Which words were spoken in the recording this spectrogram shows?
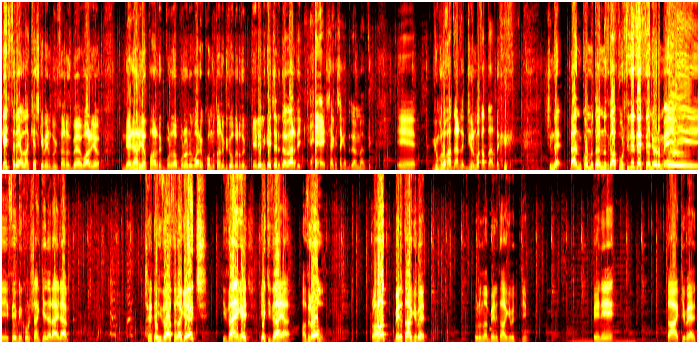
Geç sıraya. Ulan keşke beni duysanız be var ya. Neler yapardık burada. Buranın var ya komutanı biz olurduk. Geleni geçeni döverdik. şaka şaka dönmezdik. Ee, yumruk atardık. Cırmak atardık. Şimdi ben komutanınız Gaffur size sesleniyorum. Ey sevgili konuşan keder ailem. Çete hizasına geç. Hizaya geç. Geç hizaya. Hazır ol. Rahat. Beni takip et. Durun lan beni takip et diyeyim. Beni takip et.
